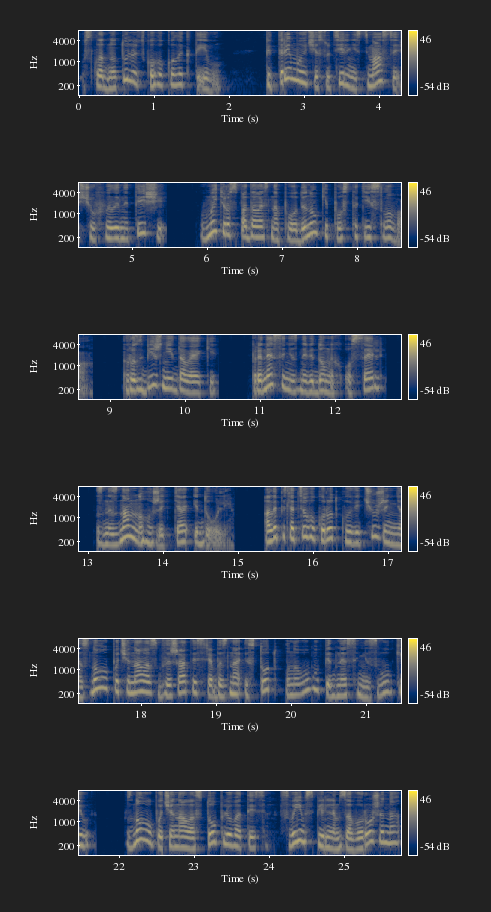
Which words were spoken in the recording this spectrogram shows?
у складноту людського колективу, підтримуючи суцільність маси, що в хвилини тиші вмить розпадалась на поодинокі постаті й слова, розбіжні й далекі, принесені з невідомих осель, з незнанного життя і долі. Але після цього короткого відчуження знову починала зближатись рябизна істот у новому піднесенні звуків, знову починала стоплюватись, своїм спільним заворожена,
